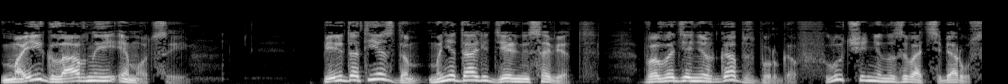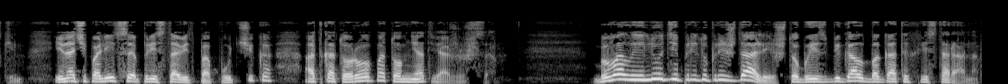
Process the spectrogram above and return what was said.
Мои главные эмоции. Перед отъездом мне дали дельный совет. Во владениях Габсбургов лучше не называть себя русским, иначе полиция приставит попутчика, от которого потом не отвяжешься. Бывалые люди предупреждали, чтобы избегал богатых ресторанов.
